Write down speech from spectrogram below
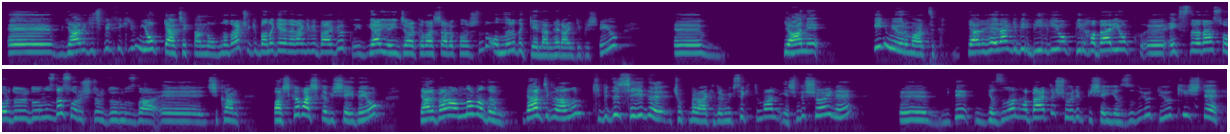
Ee, yani hiçbir fikrim yok gerçekten ne olduğuna dair. Çünkü bana gelen herhangi bir belge yok. Diğer yayıncı arkadaşlarla konuştuğumda onlara da gelen herhangi bir şey yok. Ee, yani bilmiyorum artık. Yani herhangi bir bilgi yok, bir haber yok. Ee, ekstradan sordurduğumuzda, soruşturduğumuzda ee, çıkan başka başka bir şey de yok. Yani ben anlamadım. Gerçekten anlamadım ki bir de şeyi de çok merak ediyorum. Yüksek ihtimal ya şimdi şöyle ee, bir de yazılan haberde şöyle bir şey yazılıyor. Diyor ki işte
